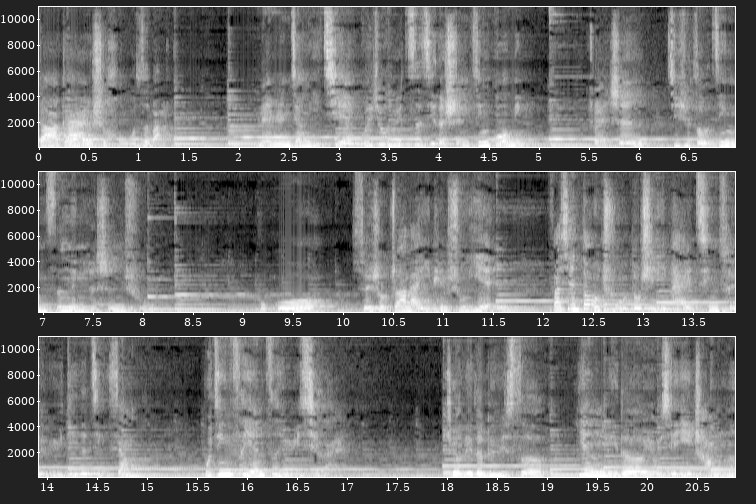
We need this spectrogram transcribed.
大概是猴子吧。男人将一切归咎于自己的神经过敏，转身继续走进森林的深处。不过随手抓来一片树叶，发现到处都是一派青翠欲滴的景象，不禁自言自语起来。这里的绿色艳丽的有些异常呢。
